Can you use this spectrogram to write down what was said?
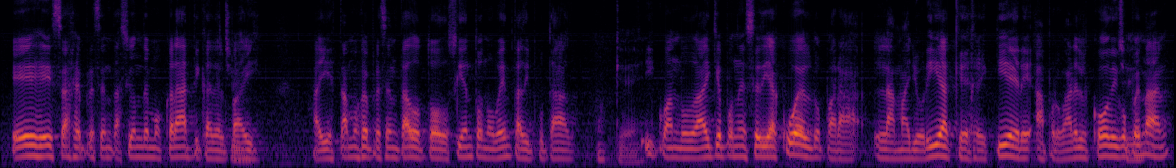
es esa representación democrática del país. Ahí estamos representados todos, 190 diputados. Y cuando hay que ponerse de acuerdo para la mayoría que requiere aprobar el Código Penal,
